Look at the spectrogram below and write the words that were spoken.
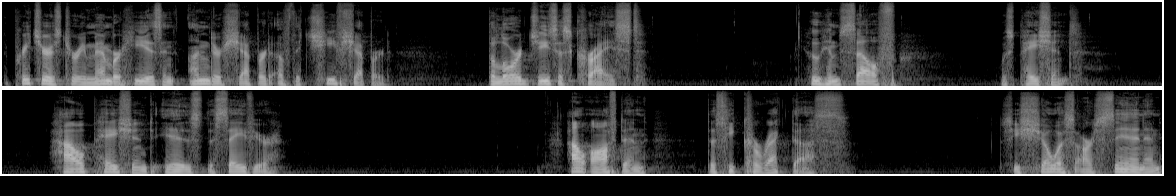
The preacher is to remember he is an under shepherd of the chief shepherd, the Lord Jesus Christ who himself was patient. How patient is the Savior? How often does he correct us? Does he show us our sin and,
